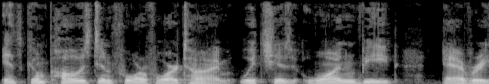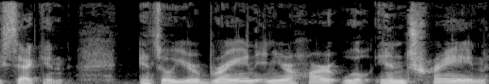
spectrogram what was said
it's composed in 4/4 time which is one beat every second and so your brain and your heart will entrain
